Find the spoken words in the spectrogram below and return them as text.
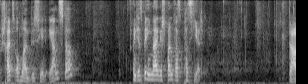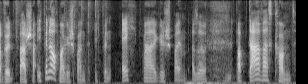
Schreib's auch mal ein bisschen ernster. Und jetzt bin ich mal gespannt, was passiert. Da wird wahrscheinlich. Ich bin auch mal gespannt. Ich bin echt mal gespannt. Also, ob da was kommt,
